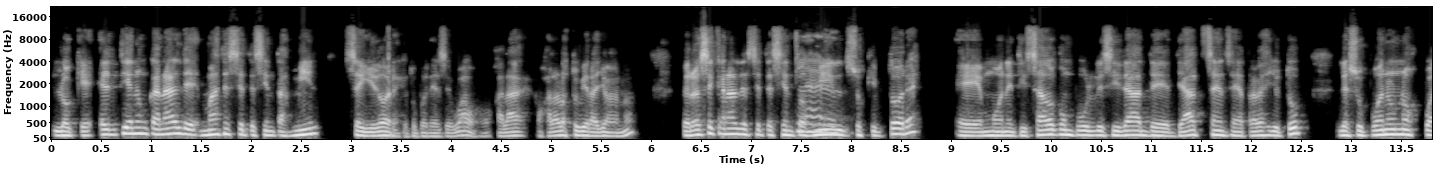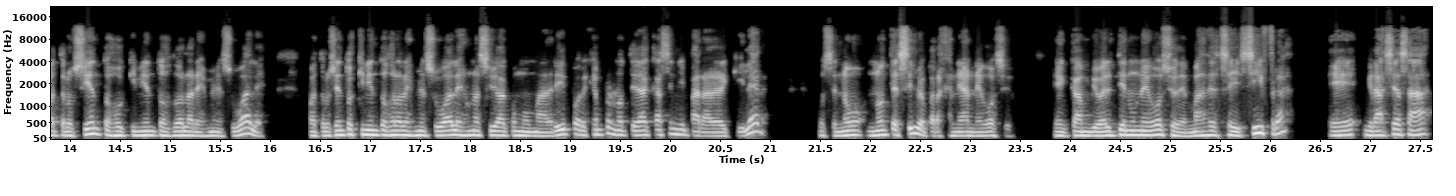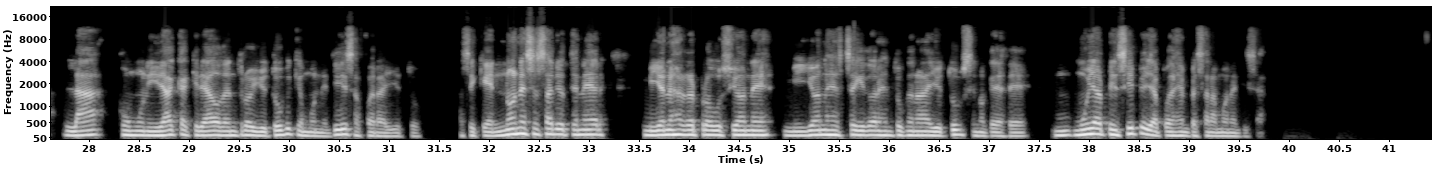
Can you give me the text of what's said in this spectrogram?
lo que él tiene un canal de más de 700 mil seguidores, que tú podrías decir, wow, ojalá, ojalá los tuviera yo, ¿no? Pero ese canal de 700 mil suscriptores, eh, monetizado con publicidad de, AdSense a través de YouTube, le supone unos 400 o 500 dólares mensuales. 400, 500 dólares mensuales en una ciudad como Madrid, por ejemplo, no te da casi ni para el alquiler. Entonces, no, no te sirve para generar negocio. En cambio, él tiene un negocio de más de seis cifras eh, gracias a la comunidad que ha creado dentro de YouTube y que monetiza fuera de YouTube. Así que no es necesario tener millones de reproducciones, millones de seguidores en tu canal de YouTube, sino que desde muy al principio ya puedes empezar a monetizar.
